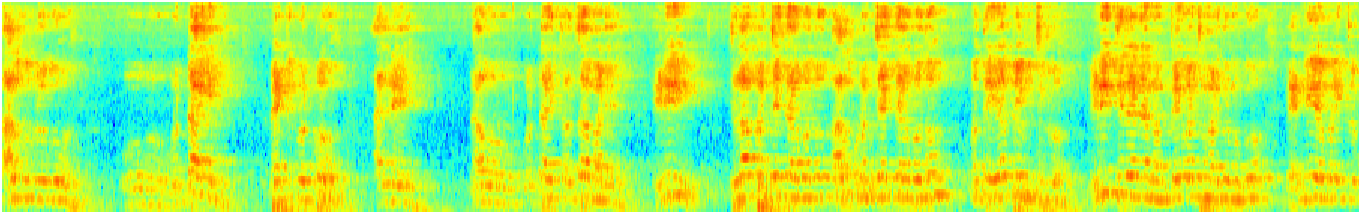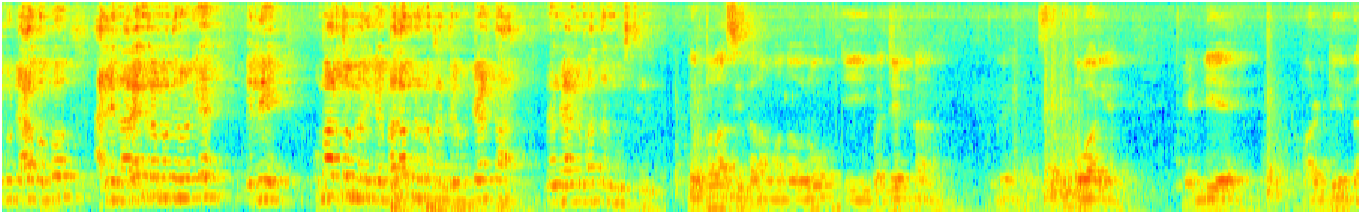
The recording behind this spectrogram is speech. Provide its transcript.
ತಾಲೂಕುಗಳಿಗೂ ಒಟ್ಟಾಗಿ ಭೇಟಿ ಕೊಟ್ಟು ಅಲ್ಲಿ ನಾವು ಒಟ್ಟಾಗಿ ಕೆಲಸ ಮಾಡಿ, ಇಡೀ ಜಿಲ್ಲಾ ಪಂಚಾಯತಿ ಆಗ್ಬೋದು, ತಾಲೂಕ್ ಪಂಚಾಯತಿ ಆಗ್ಬೋದು, ಮತ್ತು ಎ ಪಿ ಎಂ ಸಿಗಳು ಇಡೀ ಜಿಲ್ಲೆನ ನಮ್ಮ ಕೈವಶ ಮಾಡ್ಕೋಬೇಕು, ಎನ್ ಡಿ ಎ ಮೈತ್ರಿಕೂಟ ಆಗಬೇಕು ಅಲ್ಲಿ ನರೇಂದ್ರ ಮೋದಿ ಅವರಿಗೆ, ಇಲ್ಲಿ ಕುಮಾರಸ್ವಾಮಿ ಅವರಿಗೆ ಬಲ ಕೊಡ್ಬೇಕಂತ ಹೇಳ್ಬಿಟ್ಟು ಹೇಳ್ತಾ ನಾನು ಎರಡು ಮಾತನ್ನು ಮುಗಿಸ್ತೀನಿ. ನಿರ್ಮಲಾ ಸೀತಾರಾಮನ್ ಅವರು ಈ ಬಜೆಟ್ನ ಅಂದರೆ ಸತತವಾಗಿ ಎನ್ ಡಿ ಎ ಪಾರ್ಟಿಯಿಂದ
